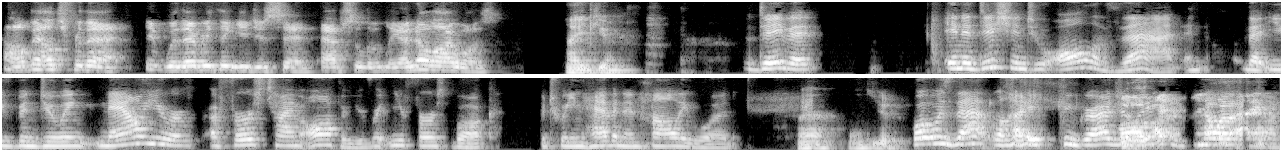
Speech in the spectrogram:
I'll vouch for that with everything you just said. Absolutely. I know I was. Thank you David, in addition to all of that and that you've been doing, now you're a first time author. You've written your first book, Between Heaven and Hollywood. Yeah thank you What was that like? Congratulations. Well, I, you know what? I,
